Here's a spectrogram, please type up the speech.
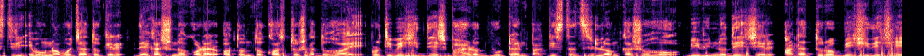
স্ত্রী এবং নবজাতকের দেখাশোনা করার অত্যন্ত কষ্টসাধ্য হয়। প্রতিবেশী দেশ ভারত, ভুটান, পাকিস্তান, শ্রীলঙ্কা সহ বিভিন্ন দেশের আটাত্তরও বেশি দেশে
